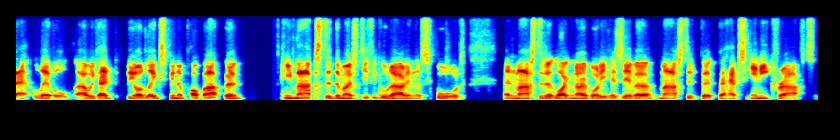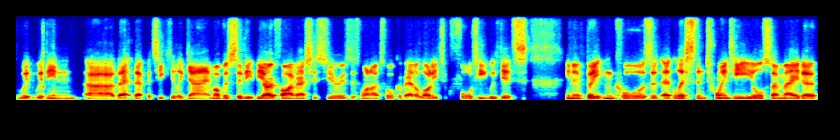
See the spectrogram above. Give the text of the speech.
that level. Uh, we've had the odd leg spinner pop up, but he mastered the most difficult art in the sport and mastered it like nobody has ever mastered, but perhaps any craft with, within uh, that, that particular game. Obviously, the, the 05 Ashes series is one I talk about a lot. He took 40 wickets, you know, beaten cause at, at less than 20. He also made a,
